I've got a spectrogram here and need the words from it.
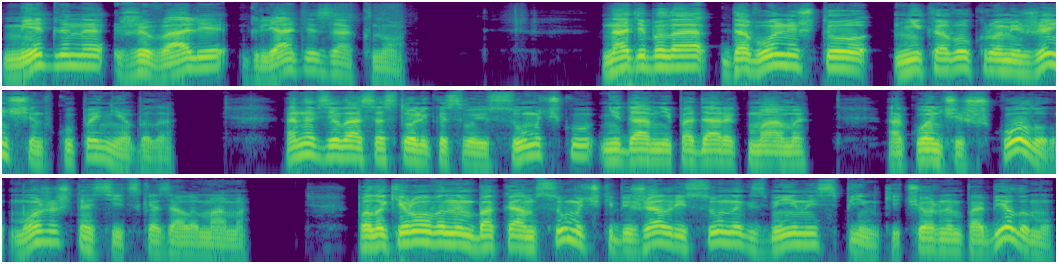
медленно жевали, глядя за окно. Надя была довольна, что никого, кроме женщин, в купе не было. Она взяла со столика свою сумочку, недавний подарок мамы. «Окончишь школу, можешь носить», — сказала мама. По лакированным бокам сумочки бежал рисунок змеиной спинки, черным по белому,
